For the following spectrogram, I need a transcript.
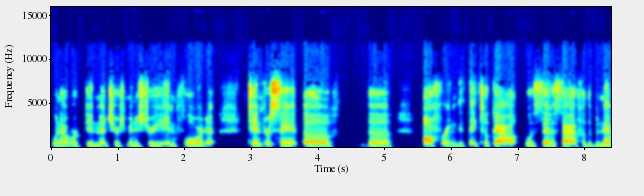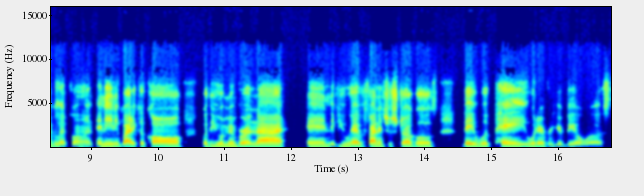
when I worked in a church ministry in Florida, 10% of the offering that they took out was set aside for the benevolent fund. And anybody could call, whether you're a member or not. And if you have financial struggles, they would pay whatever your bill was.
